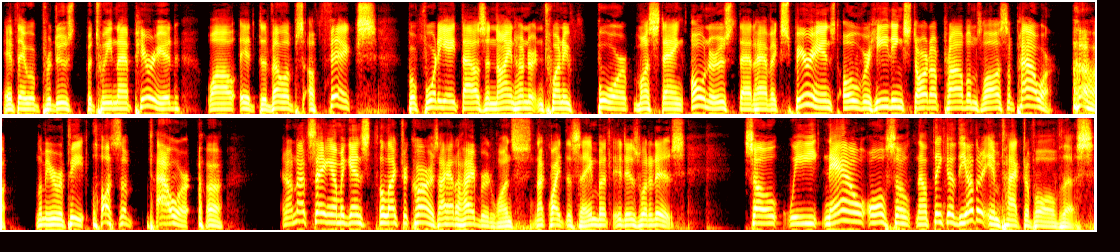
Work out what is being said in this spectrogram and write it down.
if they were produced between that period while it develops a fix for 48,924 Mustang owners that have experienced overheating, startup problems, loss of power. Let me repeat, loss of power. and I'm not saying I'm against electric cars. I had a hybrid once, not quite the same, but it is what it is. So we now also, now think of the other impact of all of this.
